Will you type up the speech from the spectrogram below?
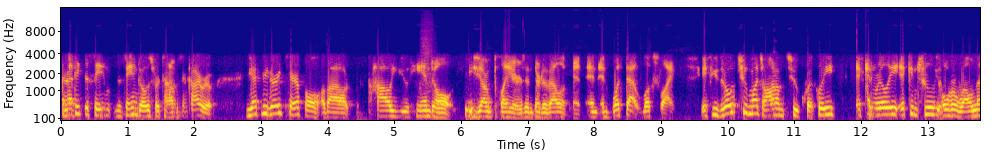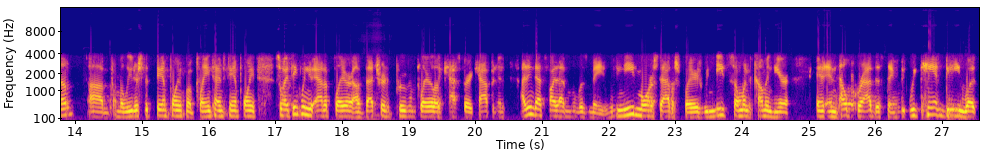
And I think the same the same goes for Thomas and Kyrou you have to be very careful about how you handle these young players and their development and, and what that looks like. If you throw too much on them too quickly, it can really, it can truly overwhelm them um, from a leadership standpoint, from a playing time standpoint. So I think when you add a player, a veteran, proven player like Kasperi Kapanen, I think that's why that move was made. We need more established players. We need someone to come in here and, and help grab this thing. We, we can't be what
